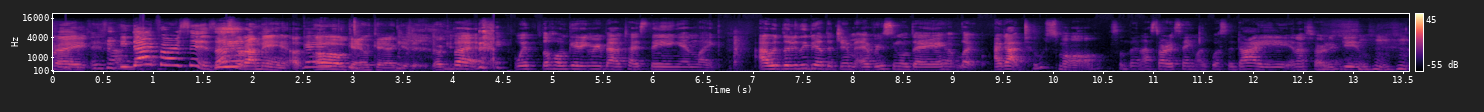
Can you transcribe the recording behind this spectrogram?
right. He that. died for our sins. That's what I meant. Okay. Oh, okay, okay, I get it. Okay. but with the whole getting rebaptized thing and like I would literally be at the gym every single day. Like I got too small, so then I started saying like, "What's a diet?" And I started getting.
